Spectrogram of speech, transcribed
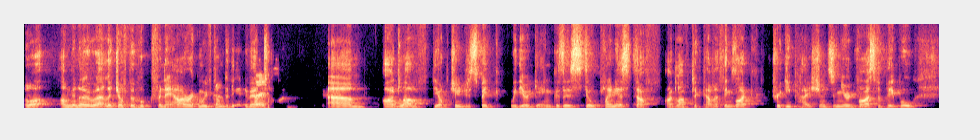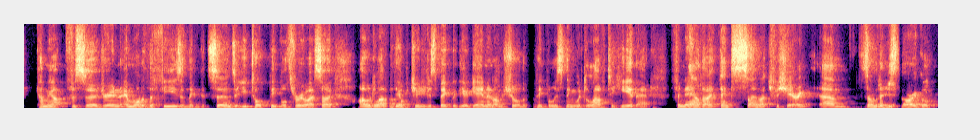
Well, I'm going to uh, let you off the hook for now. I reckon we've come to the end of our time. Um, I'd love the opportunity to speak with you again because there's still plenty of stuff I'd love to cover. Things like tricky patients and your advice for people coming up for surgery and, and what are the fears and the concerns that you talk people through? So i would love the opportunity to speak with you again and i'm sure the people listening would love to hear that. For now though thanks so much for sharing. Um, some of the historical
